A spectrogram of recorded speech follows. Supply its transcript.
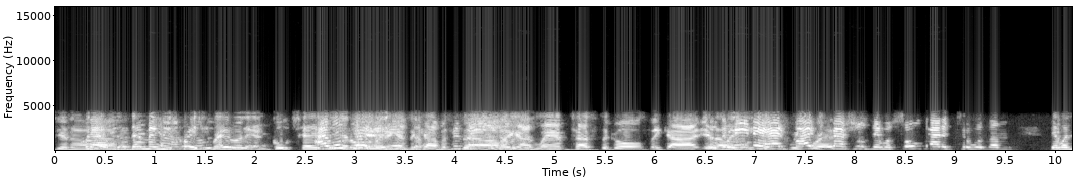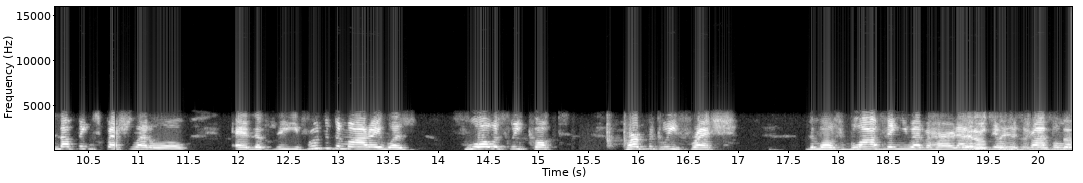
you know, But Yeah. that, that menu's crazy, right? They got goat's head. I they will got all tell you they got the though. cavacel, they got lamb testicles, they got you know. To me, they had five bread. specials. They were sold out of two of them. They were nothing special at all. And the, the fruta de mare was flawlessly cooked, perfectly fresh. The most blah thing you ever heard. I They don't don't think there was a drop It's of not-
